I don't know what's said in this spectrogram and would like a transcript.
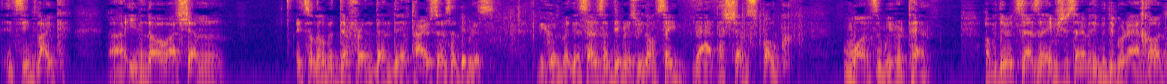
it seems like uh, even though Hashem, it's a little bit different than the entire Seres Adibris, because by the Seres Adibris we don't say that Hashem spoke once and we heard ten. Over there it says that Abish said everything with Dibur Echad,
